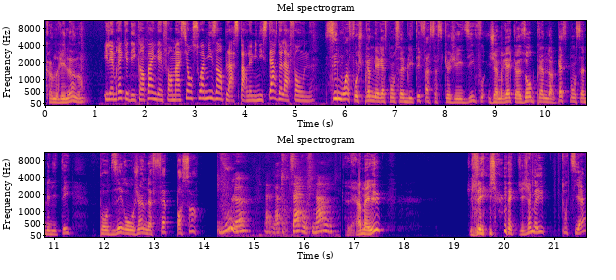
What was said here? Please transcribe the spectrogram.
connerie-là, non? Il aimerait que des campagnes d'information soient mises en place par le ministère de la Faune. Si moi, il faut que je prenne mes responsabilités face à ce que j'ai dit, j'aimerais qu'eux autres prennent leurs responsabilités pour dire aux gens ne faites pas ça. Vous, là, la, tourtière, au final? Je l'ai jamais eu. Je l'ai jamais, j'ai jamais eu tourtière.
